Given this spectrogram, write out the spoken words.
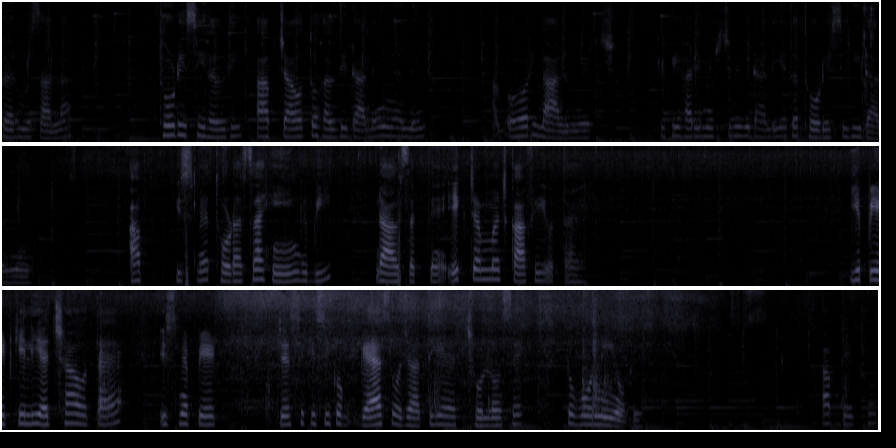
गर्म मसाला, थोड़ी सी हल्दी, आप चाहो तो हल्दी डालें या नहीं, और लाल मिर्च। क्योंकि हरी मिर्च भी, भी डाली है तो थोड़ी सी ही डालनी है। आप इसमें थोड़ा सा हींग भी डाल सकते हैं। एक चम्मच काफ़ी होता है। ये पेट के लिए अच्छा होता है। इसमें पेट जैसे किसी को गैस हो जाती है छोलों से तो वो नहीं होगी। अब देखो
